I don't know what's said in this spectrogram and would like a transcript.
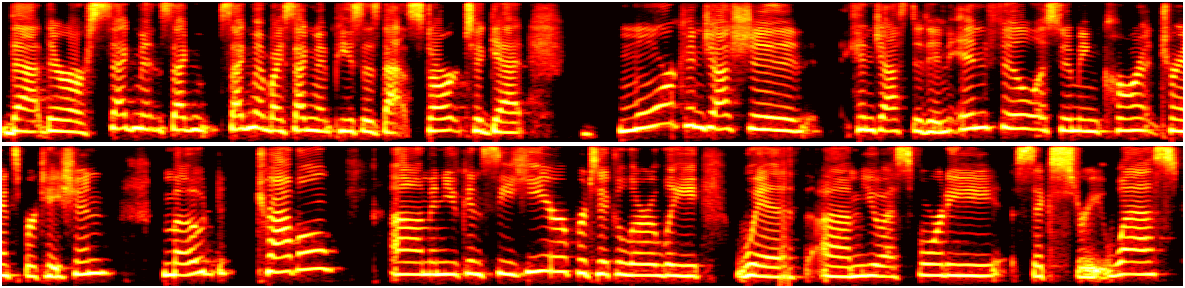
that there are segment, segment, segment by segment pieces that start to get more congestion congested in infill, assuming current transportation mode travel. Um, and you can see here, particularly with um, US 40, 6th Street West,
